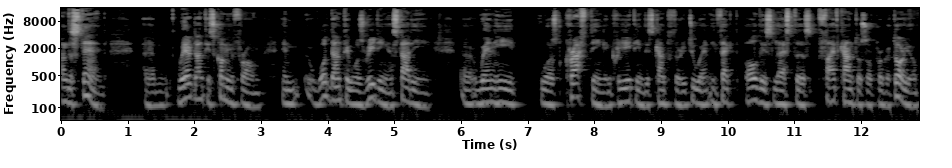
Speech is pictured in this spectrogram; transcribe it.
understand um, where Dante is coming from and what Dante was reading and studying uh, when he was crafting and creating this Canto 32, and in fact, all these last uh, five cantos of Purgatorio,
